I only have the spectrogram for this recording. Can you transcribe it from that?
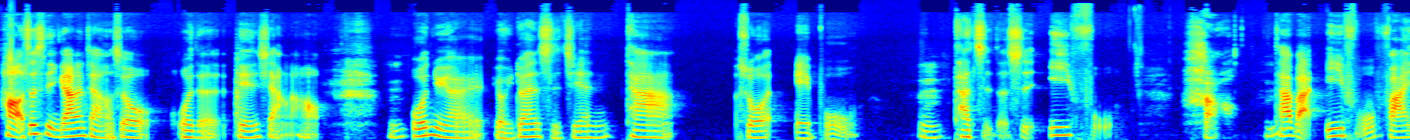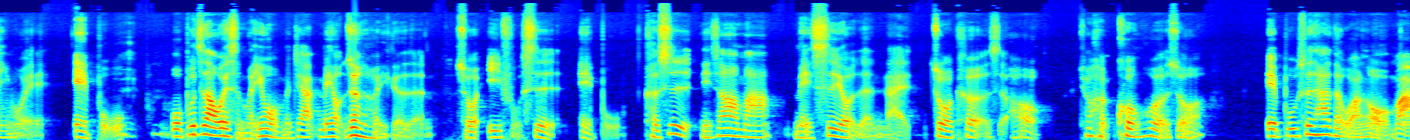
好，这是你刚刚讲的时候我的联想了哈。嗯，我女儿有一段时间，她说也不，嗯，她指的是衣服。好，嗯，她把衣服发音为也不，我不知道为什么，因为我们家没有任何一个人说衣服是也不。可是你知道吗？每次有人来做客的时候，就很困惑的说：“也不是他的玩偶嘛，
